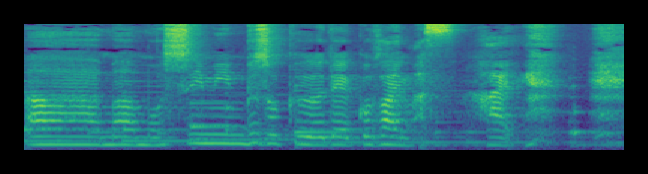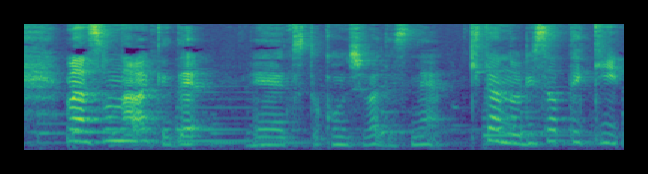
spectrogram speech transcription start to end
あーまあもう睡眠不足でございます。はい。まあそんなわけで、えー、ちょっと今週はですね北野梨沙的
